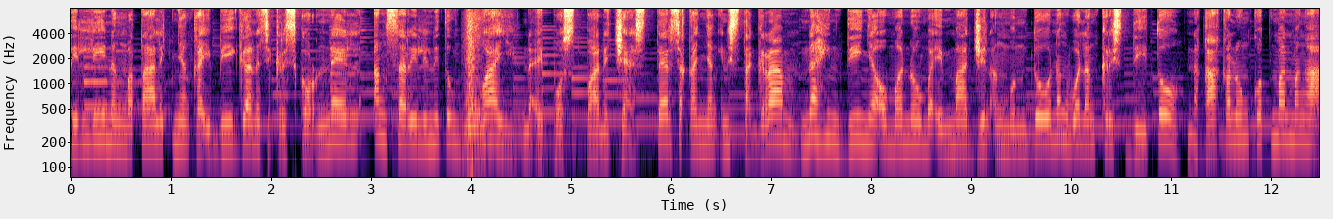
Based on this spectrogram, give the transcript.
kitili ng matalik niyang kaibigan na si Chris Cornell ang sarili nitong buhay na ipost pa ni Chester sa kanyang Instagram na hindi niya umano ma-imagine ang mundo nang walang Chris dito. Nakakalungkot man mga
